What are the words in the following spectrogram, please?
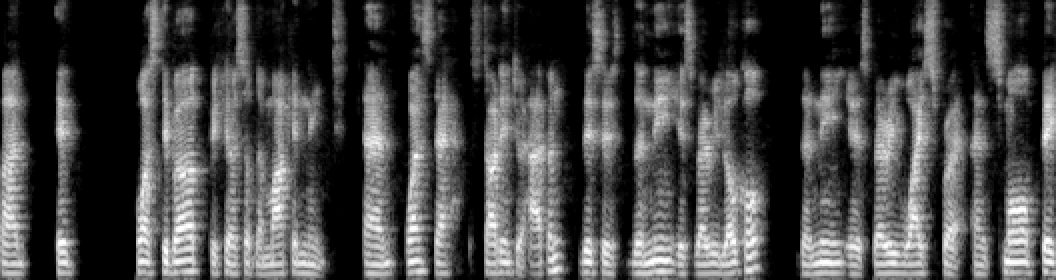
but it was developed because of the market need. And once that starting to happen, this is the need is very local. The need is very widespread, and small, big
